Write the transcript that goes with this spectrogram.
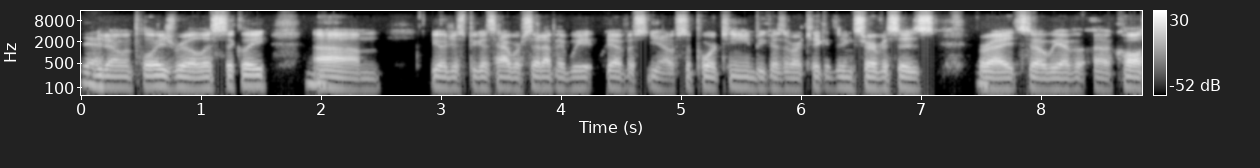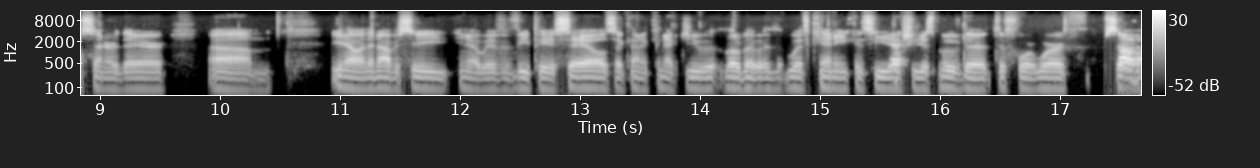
Yeah. You know, employees realistically. Mm-hmm. Um, you know, just because how we're set up, we we have a you know support team because of our ticketing services, right? So we have a call center there, um, you know, and then obviously you know we have a VP of sales that kind of connect you a little bit with with Kenny because he yeah. actually just moved to, to Fort Worth. So oh,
